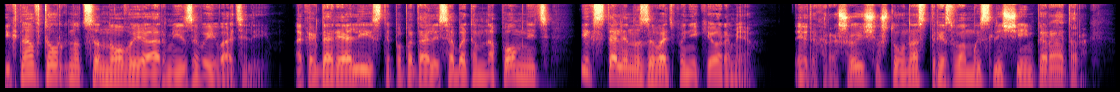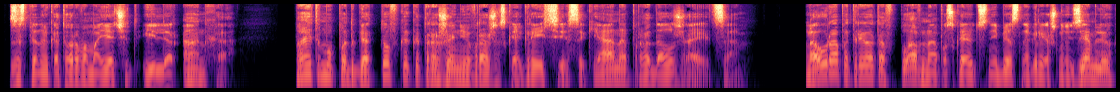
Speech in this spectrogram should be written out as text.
и к нам вторгнутся новые армии завоевателей. А когда реалисты попытались об этом напомнить, их стали называть паникерами. И это хорошо еще, что у нас трезвомыслящий император, за спиной которого маячит Иллер Анха. Поэтому подготовка к отражению вражеской агрессии с океана продолжается. А ура патриотов плавно опускают с небес на грешную землю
